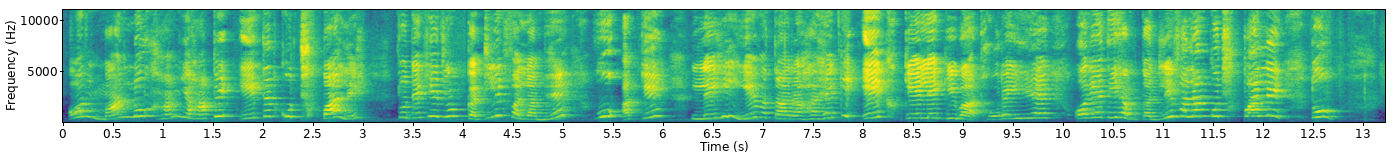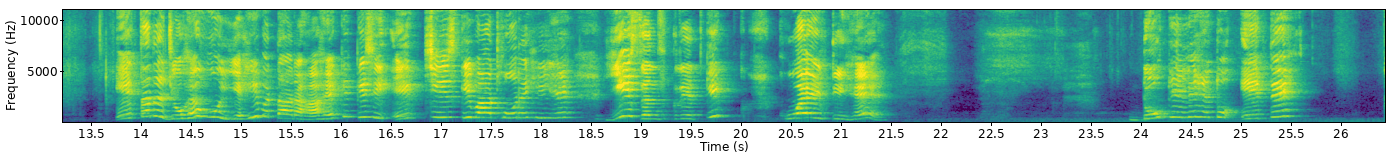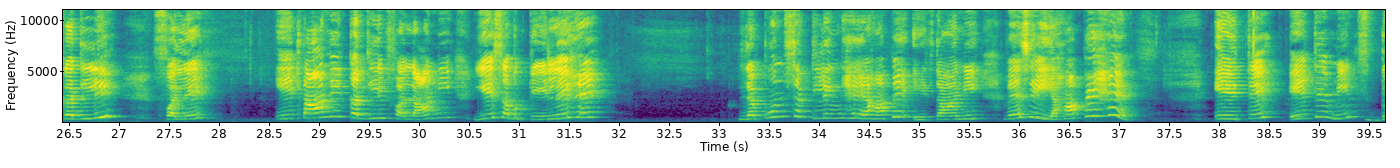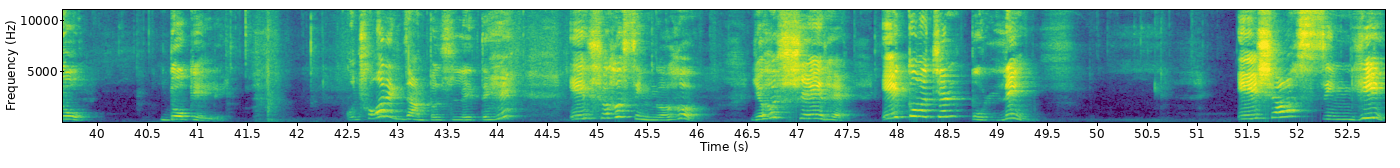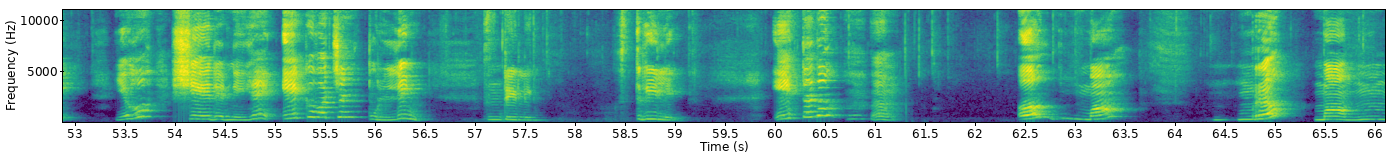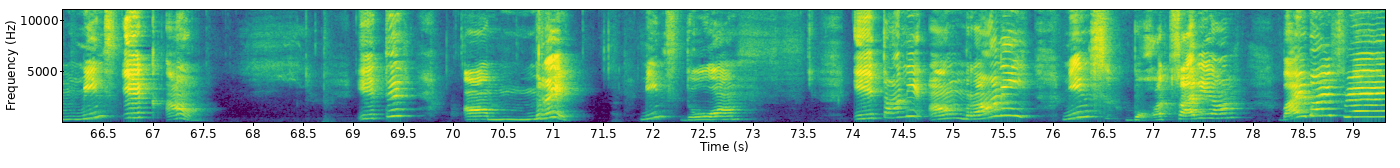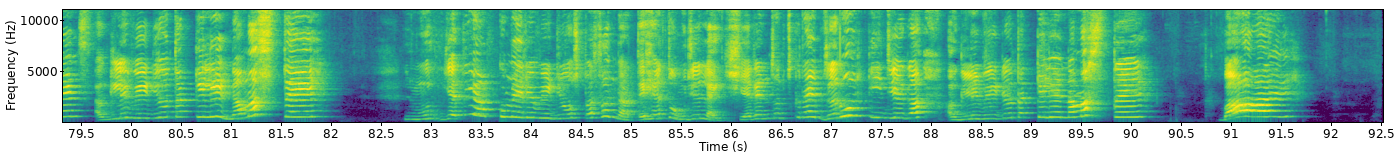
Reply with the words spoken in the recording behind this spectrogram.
और मान लो हम यहाँ पे एतद को छुपा ले तो देखिए जो कटली फलम है वो अकेले ही ये बता रहा है कि एक केले की बात हो रही है और यदि हम कदली फलम को छुपा ले तो एतर जो है वो यही बता रहा है कि किसी एक चीज़ की बात हो रही है। ये संस्कृत की क्वालिटी है। दो केले हैं तो एते, कदली फले, एताने, कदली फलानी, ये सब केले हैं। नपुंसकलिंग है यहाँ पे, एतानी, वैसे यहाँ पे है। एते एते मीन्स दो दो केले। कुछ और एग्जाम्पल्स लेते हैं। एशह सिंह। यह शेर। है एक वचन पुल्लिंग एशा सिंही। यह शेरनी है। एक वचन पुल्लिंग स्त्रीलिंग स्त्रीलिंग एक अ मा म्र मा एताने आम रानी मीन्स बहुत सारे आम। बाय बाय फ्रेंड्स अगले वीडियो तक के लिए नमस्ते। यदि आपको मेरे वीडियोस पसंद आते हैं तो मुझे लाइक शेयर एंड सब्सक्राइब ज़रूर कीजिएगा। अगले वीडियो तक के लिए नमस्ते। बाय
